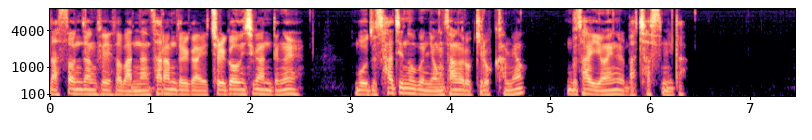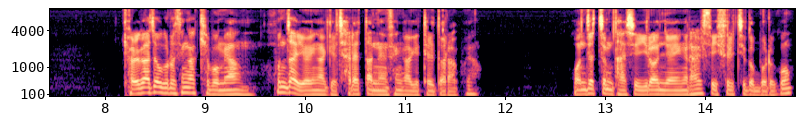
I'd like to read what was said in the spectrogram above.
낯선 장소에서 만난 사람들과의 즐거운 시간 등을 모두 사진 혹은 영상으로 기록하며 무사히 여행을 마쳤습니다. 결과적으로 생각해보면 혼자 여행하길 잘했다는 생각이 들더라고요. 언제쯤 다시 이런 여행을 할 수 있을지도 모르고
